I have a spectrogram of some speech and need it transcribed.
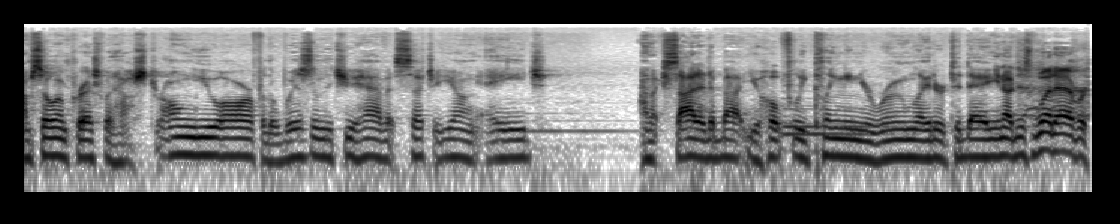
I'm so impressed with how strong you are, for the wisdom that you have at such a young age. I'm excited about you hopefully cleaning your room later today. You know, just whatever.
